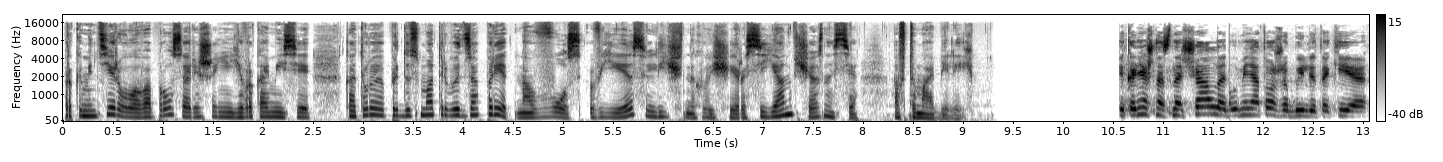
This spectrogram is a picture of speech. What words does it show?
прокомментировала вопросы о решении Еврокомиссии, которое предусматривает запрет на ввоз в ЕС личных вещей россиян, в частности, автомобилей. И, конечно, сначала у меня тоже были такие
